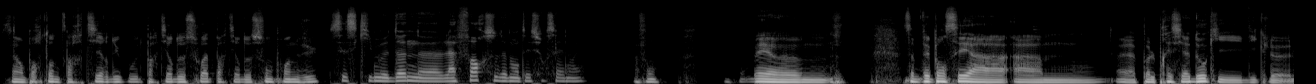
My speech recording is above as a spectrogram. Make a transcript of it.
c'est important de partir du coup, de partir de soi, de partir de son point de vue. C'est ce qui me donne euh, la force de monter sur scène, oui. À fond. Mais euh, ça me fait penser à, Paul Preciado qui dit que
